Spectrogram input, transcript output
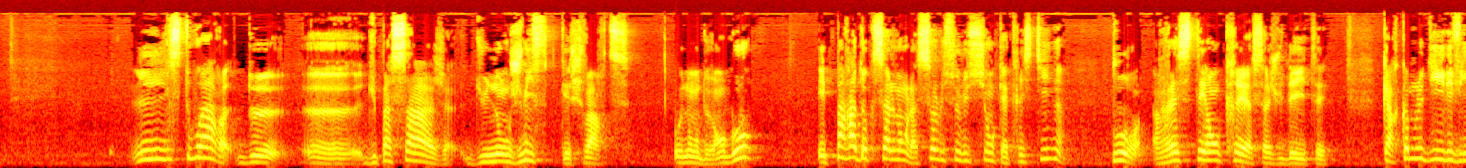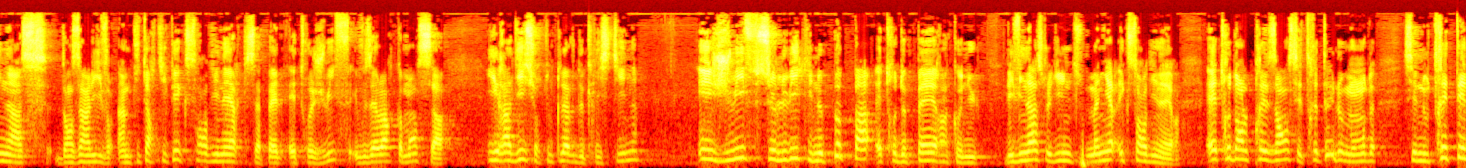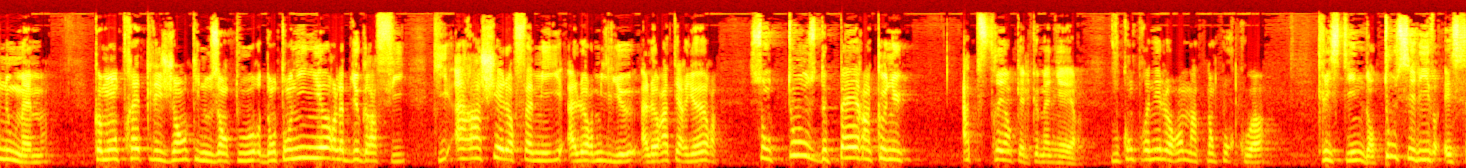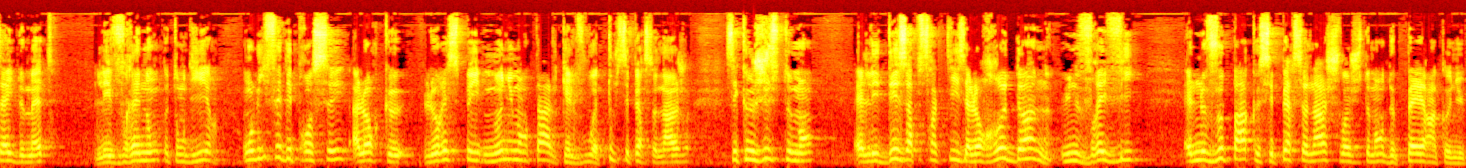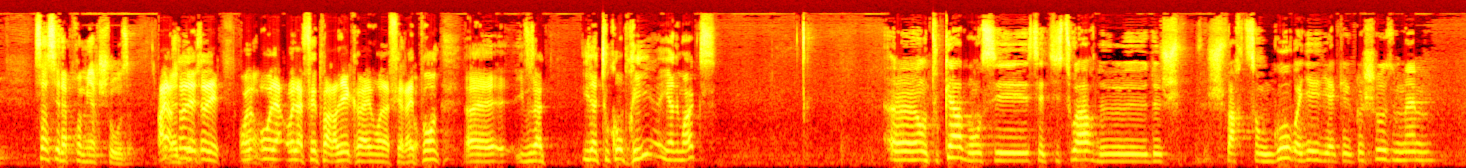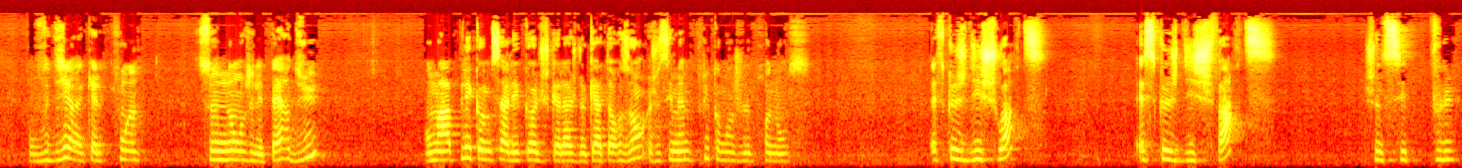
l'histoire euh, du passage du nom juif qu'est Schwartz au nom de Angot est paradoxalement la seule solution qu'a Christine pour rester ancrée à sa judéité. Car comme le dit Lévinas dans un livre, un petit article extraordinaire qui s'appelle Être juif, et vous allez voir comment ça irradie sur toute l'œuvre de Christine, est juif celui qui ne peut pas être de père inconnu. Lévinas le dit d'une manière extraordinaire. Être dans le présent, c'est traiter le monde, c'est nous traiter nous-mêmes, comme on traite les gens qui nous entourent, dont on ignore la biographie, qui, arrachés à leur famille, à leur milieu, à leur intérieur, sont tous de pères inconnus, abstraits en quelque manière. Vous comprenez, Laurent, maintenant pourquoi Christine, dans tous ses livres, essaye de mettre les vrais noms, peut-on dire. On lui fait des procès alors que le respect monumental qu'elle voue à tous ces personnages, c'est que justement, elle les désabstractise, elle leur redonne une vraie vie. Elle ne veut pas que ces personnages soient justement de pères inconnus. Ça, c'est la première chose. Alors, attendez, attendez. On, on l'a- fait parler quand même, on l'a fait répondre. Euh, il, vous a, il a tout compris, Yann Moix? Euh, en tout cas, bon, c'est cette histoire de, de Sch- Schwarzengo. Vous voyez, il y a quelque chose même pour vous dire à quel point ce nom, je l'ai perdu. On m'a appelé comme ça à l'école jusqu'à l'âge de 14 ans. Je ne sais même plus comment je le prononce. Est-ce que je dis Schwartz? Est-ce que je dis Schwartz? Je ne sais plus.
